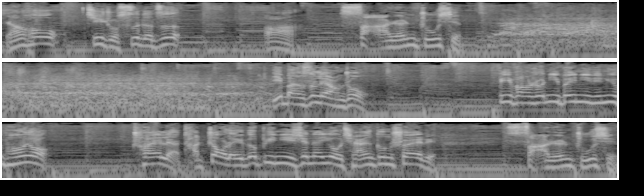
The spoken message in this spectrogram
然后记住四个字啊，杀人诛心。一般是两种，比方说你被你的女朋友踹了，她找了一个比你现在有钱更帅的，杀人诛心，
